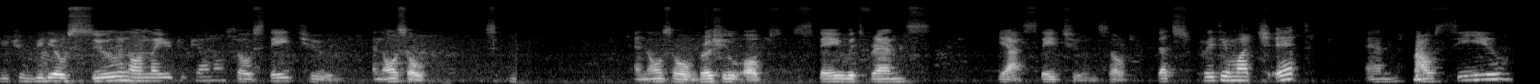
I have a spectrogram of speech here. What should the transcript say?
YouTube videos soon on my YouTube channel, so stay tuned. And also and also version of Stay with Friends. Yeah, stay tuned. So that's pretty much it. And I'll see you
